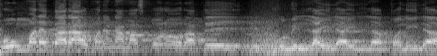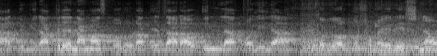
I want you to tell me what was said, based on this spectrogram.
ঘুম মানে দাঁড়াও মানে নামাজ পড়ো রাতে। কুমিল্লাইলা ইল্লা কলিলা, তুমি রাত্রে নামাজ পড়ো, রাতে দাঁড়াও, ইল্লা কলিলা। তবে অল্প সময় রেস্ট নাও।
